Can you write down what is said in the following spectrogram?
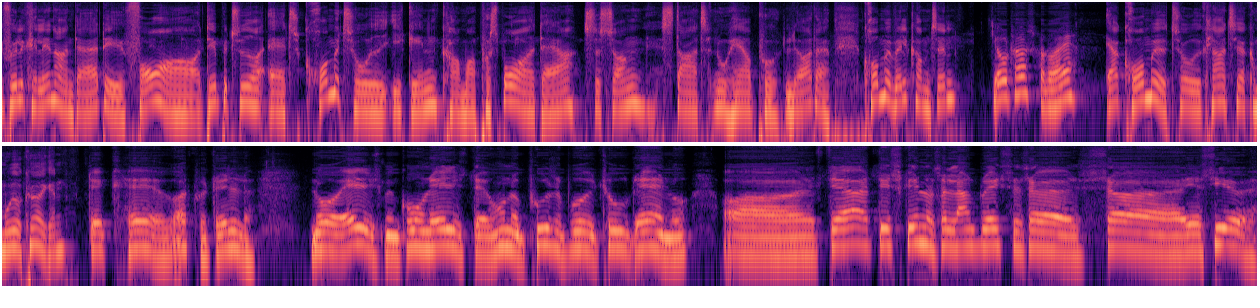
Ifølge kalenderen, der er det forår, og det betyder, at Krummetoget igen kommer på sporet. Der er sæsonstart nu her på lørdag. Krumme, velkommen til. Jo, tak skal du have. Er Krummetoget klar til at komme ud og køre igen? Det kan jeg godt fortælle dig. Nu Alice, min kone Alice, der hun har pusset på i to dage nu, og der, det skinner så langt væk, så, så, så jeg siger,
